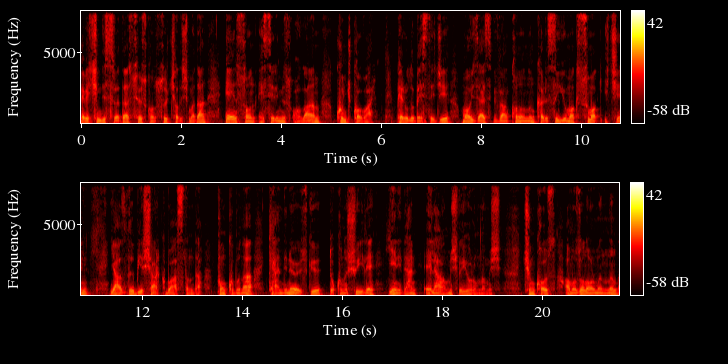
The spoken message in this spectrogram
Evet şimdi sırada söz konusu çalışmadan en son eserimiz olan Kunçko var. Perulu besteci Moises Vivankono'nun karısı Yumak Sumak için yazdığı bir şarkı bu aslında. Punkubuna kendine özgü dokunuşu ile yeniden ele almış ve yorumlamış. Çunkos, Amazon ormanının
